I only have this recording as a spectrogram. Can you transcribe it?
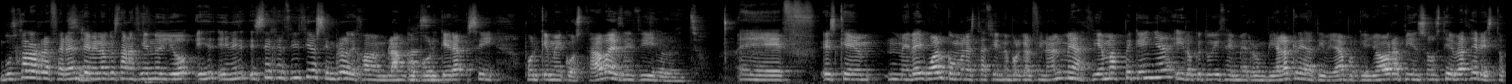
busca los referentes, ve lo que están haciendo. Yo e, en ese ejercicio siempre lo dejaba en blanco, ah, porque era, sí, porque me costaba, es decir, yo lo he hecho eh, es que me da igual cómo lo está haciendo, porque al final me hacía más pequeña y lo que tú dices, me rompía la creatividad, porque yo ahora pienso, hostia, voy a hacer esto.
